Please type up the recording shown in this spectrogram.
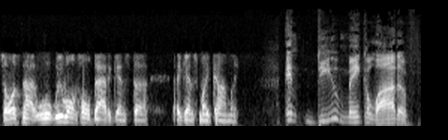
So let's not. We won't hold that against uh, against Mike Conley. And do you make a lot of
